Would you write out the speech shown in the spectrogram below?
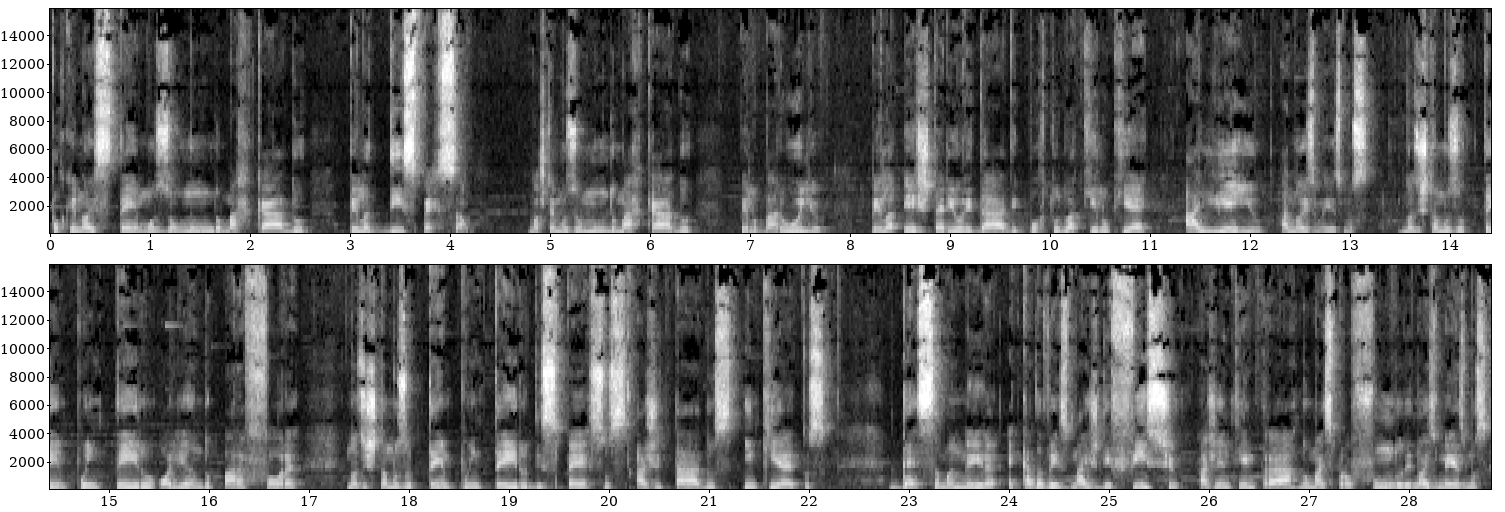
Porque nós temos um mundo marcado pela dispersão. Nós temos um mundo marcado pelo barulho, pela exterioridade, por tudo aquilo que é alheio a nós mesmos. Nós estamos o tempo inteiro olhando para fora. Nós estamos o tempo inteiro dispersos, agitados, inquietos. Dessa maneira, é cada vez mais difícil a gente entrar no mais profundo de nós mesmos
